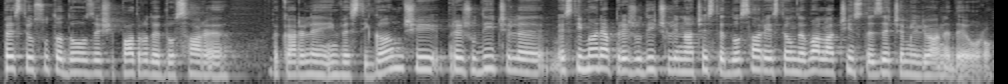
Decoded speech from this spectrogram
peste 124 de dosare pe care le investigăm și prejudiciile, estimarea prejudiciului în aceste dosare este undeva la 510 milioane de euro.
